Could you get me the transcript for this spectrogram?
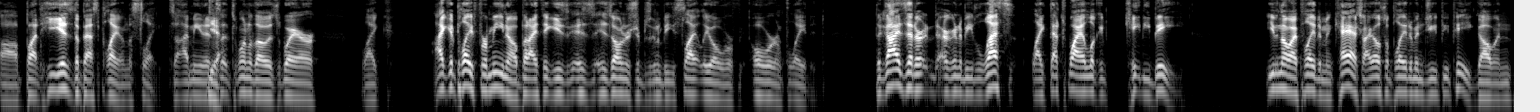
Uh, but he is the best play on the slate. So I mean, it's Yeah. it's one of those where like I could play Firmino, but I think he's, his his ownership is going to be slightly over overinflated. The guys that are are going to be less like that's why I look at KDB. Even though I played him in cash, I also played him in GPP. Going,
